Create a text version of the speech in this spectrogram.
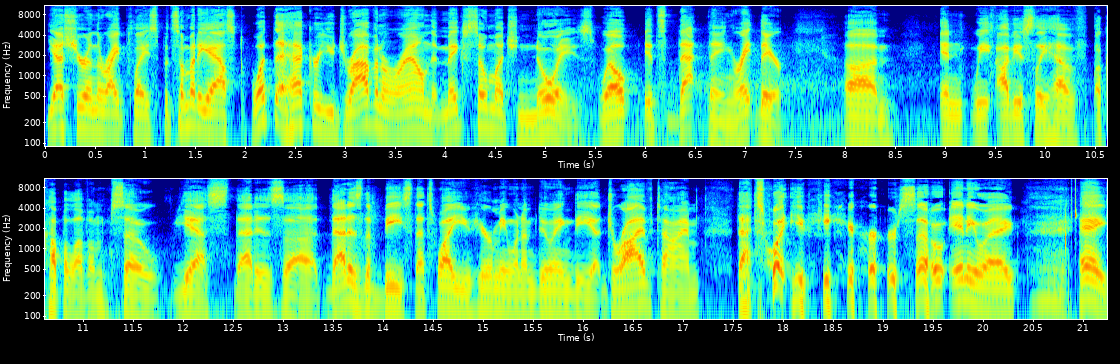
Yes, you're in the right place, but somebody asked, What the heck are you driving around that makes so much noise? Well, it's that thing right there. Um, and we obviously have a couple of them. So yes, that is uh, that is the beast. That's why you hear me when I'm doing the uh, drive time. That's what you hear. so anyway, hey,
